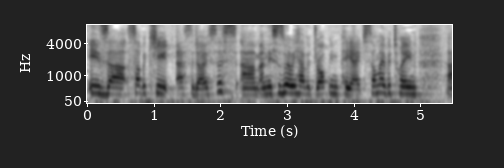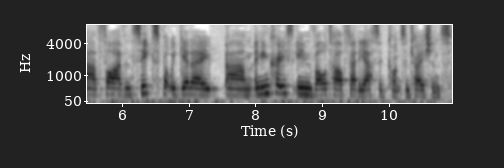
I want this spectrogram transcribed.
Is uh, subacute acidosis, um, and this is where we have a drop in pH somewhere between uh, 5 and 6, but we get a, um, an increase in volatile fatty acid concentrations.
